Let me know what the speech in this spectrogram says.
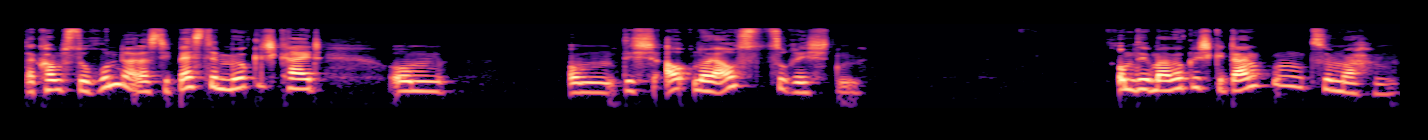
da kommst du runter. Das ist die beste Möglichkeit, um, um dich neu auszurichten. Um dir mal wirklich Gedanken zu machen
